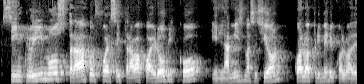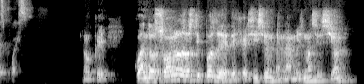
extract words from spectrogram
Si incluimos trabajo de fuerza y trabajo aeróbico en la misma sesión, ¿cuál va primero y cuál va después? Ok. Cuando son los dos tipos de, ejercicio en, la misma sesión,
